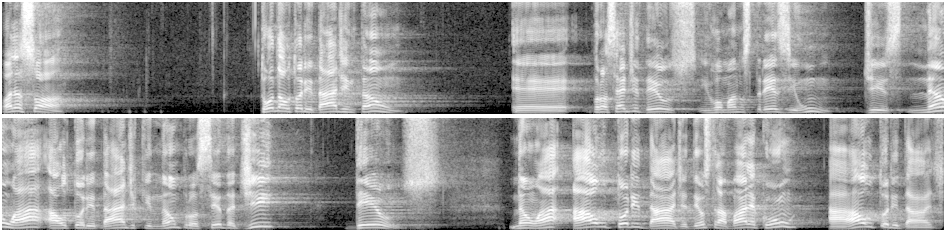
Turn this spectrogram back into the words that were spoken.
Olha só, Toda autoridade, então, é, procede de Deus. Em Romanos 13, 1, diz: Não há autoridade que não proceda de Deus. Não há autoridade. Deus trabalha com a autoridade.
